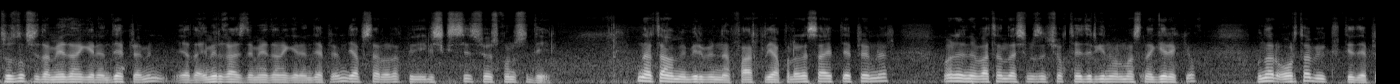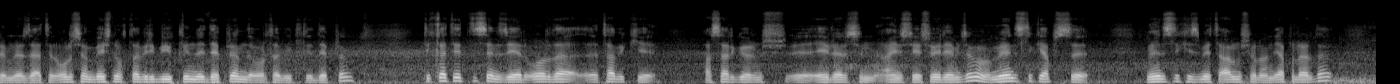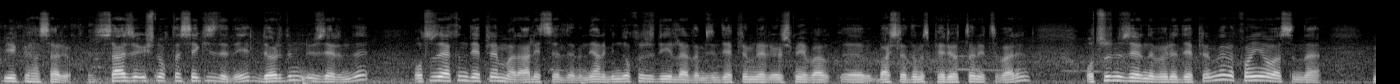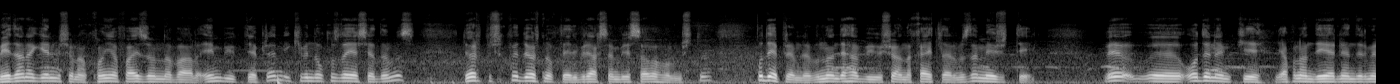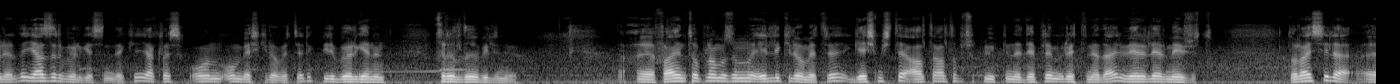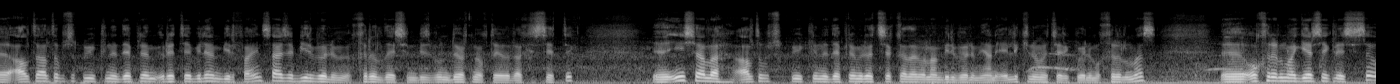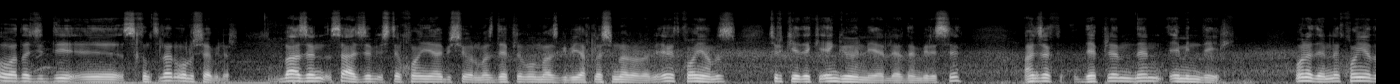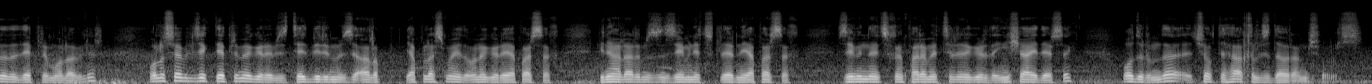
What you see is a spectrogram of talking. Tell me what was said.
Tuzlukçu'da meydana gelen depremin ya da Emirgazi'de meydana gelen depremin yapısal olarak bir ilişkisi söz konusu değil. Bunlar tamamen birbirinden farklı yapılara sahip depremler. O nedenle vatandaşımızın çok tedirgin olmasına gerek yok. Bunlar orta büyüklükte depremler zaten. Oluşan 5.1 büyüklüğünde deprem de orta büyüklükte deprem. Dikkat ettiyseniz eğer orada e, tabii ki hasar görmüş e, evler için aynı şeyi söyleyemeyeceğim ama mühendislik yapısı, mühendislik hizmeti almış olan yapılarda büyük bir hasar yok. Sadece 3.8 de değil, 4'ün üzerinde 30'a yakın deprem var aletsel dönemde. Yani 1900'lü yıllarda bizim depremleri ölçmeye e, başladığımız periyottan itibaren 30'un üzerinde böyle deprem var Konya Ovası'nda meydana gelmiş olan Konya fay zonuna bağlı en büyük deprem 2009'da yaşadığımız 4.5 ve 4.7 bir akşam bir sabah olmuştu. Bu depremler bundan daha büyüğü şu anda kayıtlarımızda mevcut değil. Ve e, o dönemki yapılan değerlendirmelerde Yazır bölgesindeki yaklaşık 10-15 kilometrelik bir bölgenin kırıldığı biliniyor. E, fayın toplam uzunluğu 50 kilometre. Geçmişte 6-6,5 büyüklüğünde deprem ürettiğine dair veriler mevcut. Dolayısıyla e, 6-6,5 büyüklüğünde deprem üretebilen bir fayın sadece bir bölümü kırıldığı için biz bunu 4 noktaya olarak hissettik. Ee, inşallah 6,5 büyüklüğünde deprem üretecek kadar olan bir bölüm yani 50 kilometrelik bölümü kırılmaz. Ee, o kırılma gerçekleşirse ovada ciddi e, sıkıntılar oluşabilir. Bazen sadece işte Konya'ya bir şey olmaz, deprem olmaz gibi yaklaşımlar olabilir. Evet Konya'mız Türkiye'deki en güvenli yerlerden birisi. Ancak depremden emin değil. O nedenle Konya'da da deprem olabilir. Oluşabilecek depreme göre biz tedbirimizi alıp yapılaşmayı da ona göre yaparsak, binalarımızın zemin etütlerini yaparsak, zeminden çıkan parametrelere göre de inşa edersek o durumda çok daha akılcı davranmış oluruz.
